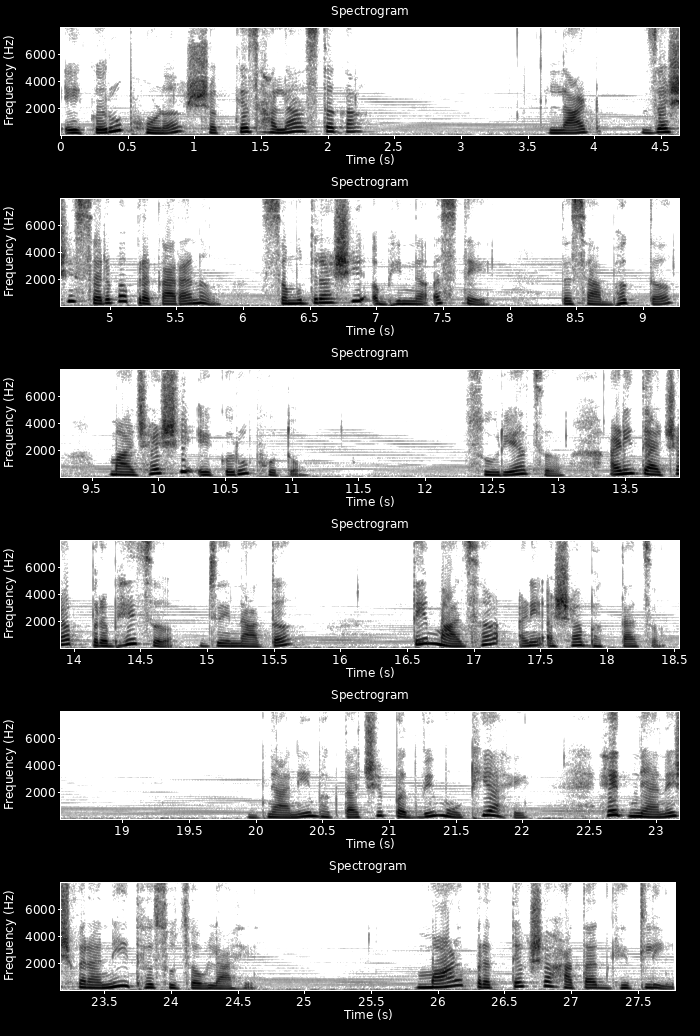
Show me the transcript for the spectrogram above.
एकरूप होणं शक्य झालं असतं का? लाट जशी सर्व प्रकारानं समुद्राशी अभिन्न असते तसा भक्त माझ्याशी एकरूप होतो. सूर्याचं आणि त्याच्या प्रभेचं जे नातं ते माझं आणि अशा भक्ताचं. ज्ञानी भक्ताची पदवी मोठी आहे. हे ज्ञानेश्वरांनी इथं सुचवलं आहे. माळ प्रत्यक्ष हातात घेतली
